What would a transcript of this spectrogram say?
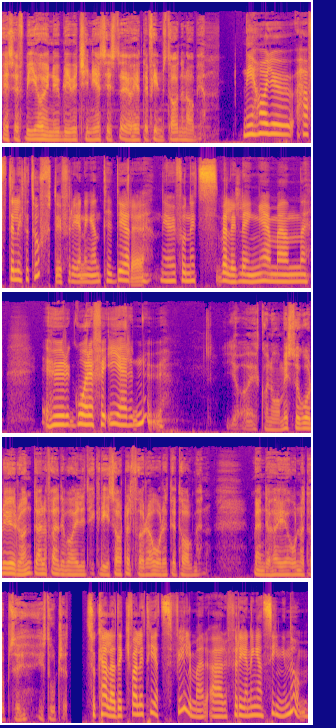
SFB har ju nu blivit kinesiskt och heter Filmstaden AB. Ni har ju haft det lite tufft i föreningen tidigare. Ni har ju funnits väldigt länge men hur går det för er nu? Ja, ekonomiskt så går det ju runt i alla fall. Det var ju lite krisartat förra året ett tag men, men det har ju ordnat upp sig i stort sett. Så kallade kvalitetsfilmer är föreningen signum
